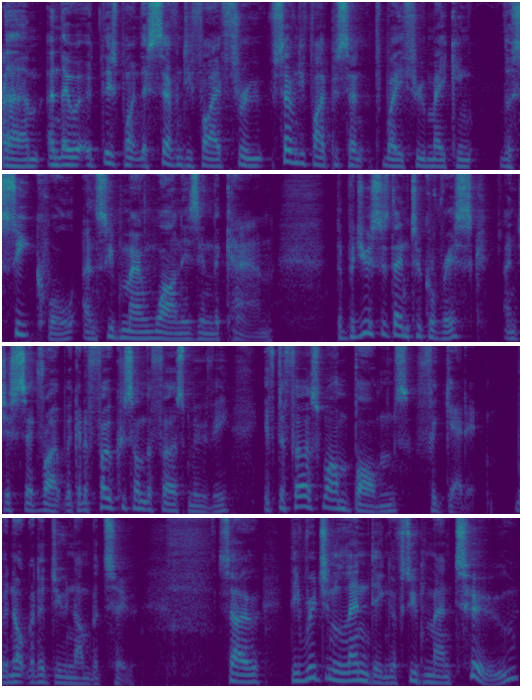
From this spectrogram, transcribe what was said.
um, and they were at this point they're 75 through 75% way through making the sequel and superman 1 is in the can the producers then took a risk and just said right we're going to focus on the first movie if the first one bombs forget it we're not going to do number two so the original ending of superman 2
